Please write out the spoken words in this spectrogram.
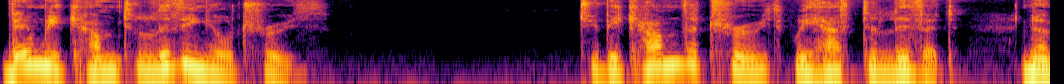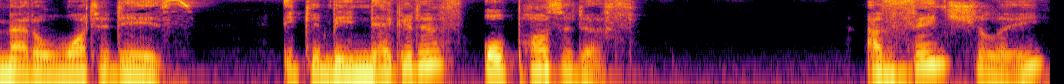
Then we come to living your truth. To become the truth, we have to live it, no matter what it is. It can be negative or positive. Eventually,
